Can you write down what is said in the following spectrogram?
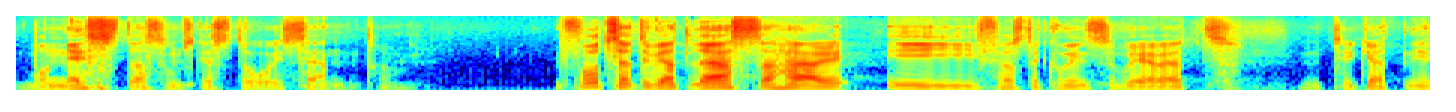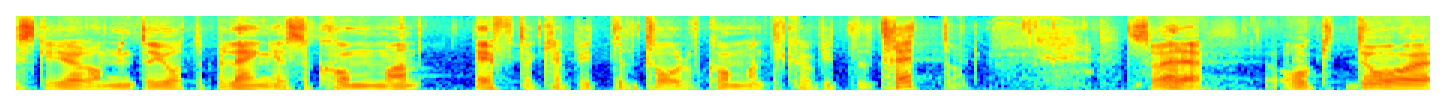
vår nästa som ska stå i centrum. Fortsätter vi att läsa här i första Korinthierbrevet, tycker att ni ska göra, om ni inte har gjort det på länge, så kommer man efter kapitel 12 kommer man till kapitel 13. Så är det. Och då,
